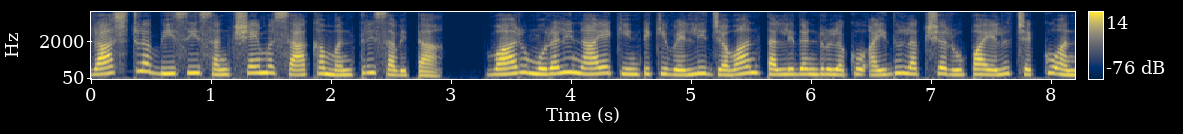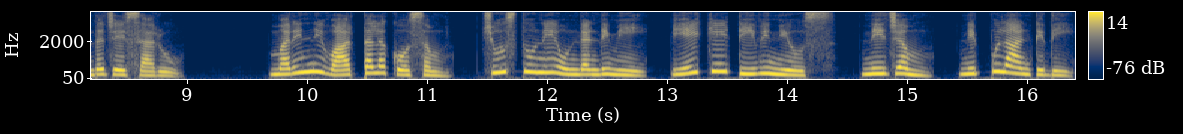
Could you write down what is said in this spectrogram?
రాష్ట్ర బీసీ సంక్షేమ శాఖ మంత్రి సవిత. వారు మురళి నాయక్ ఇంటికి వెళ్ళి జవాన్ తల్లిదండ్రులకు ఐదు లక్ష రూపాయలు చెక్కు అందజేశారు. మరిన్ని వార్తల కోసం చూస్తూనే ఉండండి మీ ఏకే టీవీ న్యూస్. నిజం నిప్పులాంటిది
